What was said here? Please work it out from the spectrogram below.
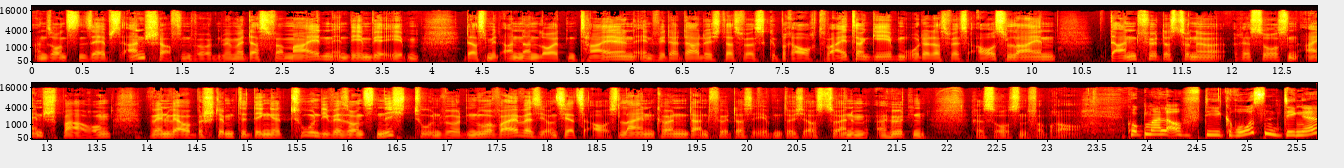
ansonsten selbst anschaffen würden, wenn wir das vermeiden, indem wir eben das mit anderen Leuten teilen, entweder dadurch, dass wir es gebraucht weitergeben oder dass wir es ausleihen, dann führt das zu einer Ressourceneinsparung. Wenn wir aber bestimmte Dinge tun, die wir sonst nicht tun würden, nur weil wir sie uns jetzt ausleihen können, dann führt das eben durchaus zu einem erhöhten Ressourcenverbrauch. Guck mal auf die großen Dinge.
